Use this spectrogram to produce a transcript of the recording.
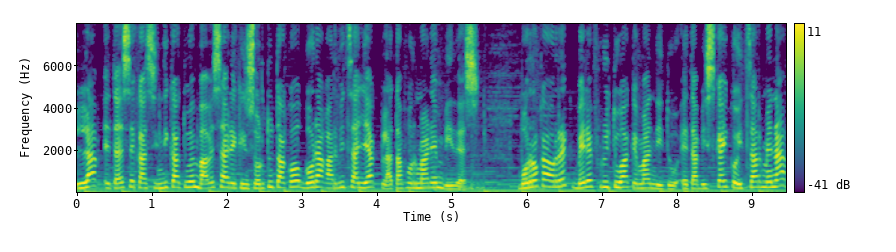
lab eta SK sindikatuen babesarekin sortutako gora garbitzaileak plataformaren bidez. Borroka horrek bere fruituak eman ditu eta Bizkaiko hitzarmena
